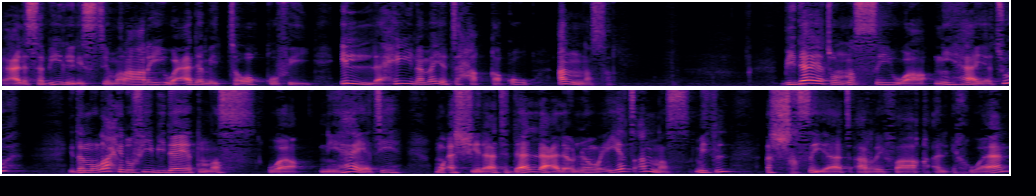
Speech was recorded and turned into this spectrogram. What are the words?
على سبيل الاستمرار وعدم التوقف إلا حينما يتحقق النصر. بداية النص ونهايته. إذا نلاحظ في بداية النص ونهايته مؤشرات دالة على نوعية النص مثل الشخصيات الرفاق الإخوان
